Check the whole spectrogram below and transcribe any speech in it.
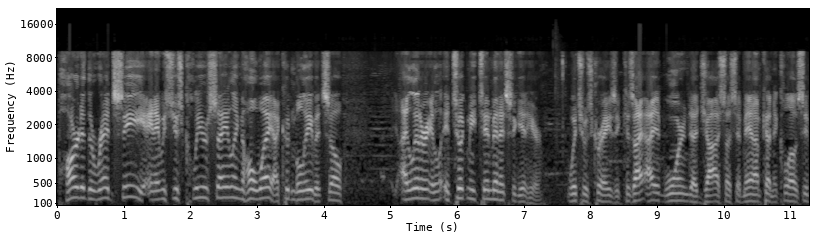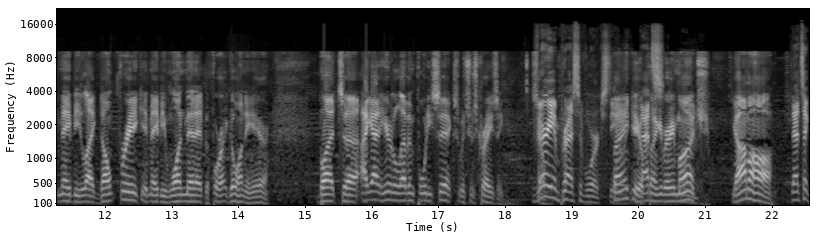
parted the Red Sea, and it was just clear sailing the whole way. I couldn't believe it. So I literally, it took me 10 minutes to get here, which was crazy because I, I had warned uh, Josh. I said, man, I'm cutting it close. It may be like, don't freak. It may be one minute before I go on the air. But uh, I got here at 1146, which was crazy. Very impressive work, Steve. Thank you. Thank you very much. Yamaha. That's a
